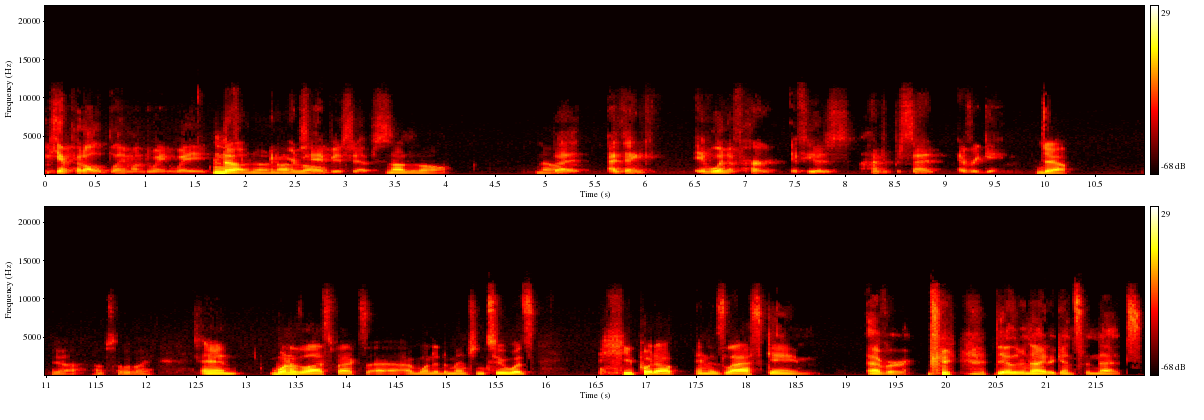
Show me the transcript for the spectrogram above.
we can't put all the blame on Dwyane Wade. no, no, not at all, championships. not at all. No, But I think it wouldn't have hurt if he was 100% every game. Yeah, yeah, absolutely. And one of the last facts I, I wanted to mention too was he put up in his last game ever the other night against the Nets.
